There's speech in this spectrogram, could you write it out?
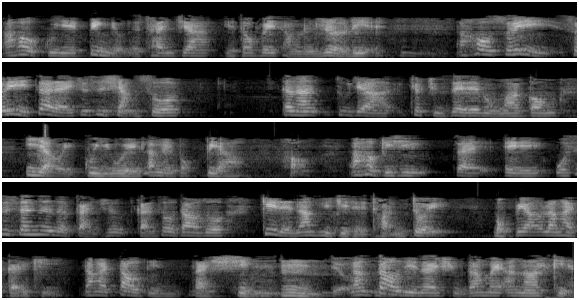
然后规个病友的参加也都非常的热烈，嗯，然后所以所以再来就是想说，刚刚拄则就就在咧问我讲，以后诶规划，咱诶目标，好，然后其实。在诶、欸，我是深深的感受感受到说，既然咱是一个团队目标让他改起，让他到底来想，嗯，对，咱斗阵来想，咱要安怎行，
